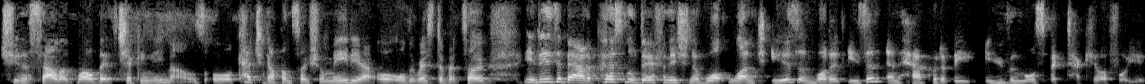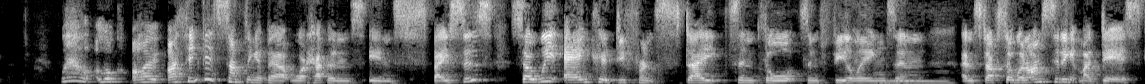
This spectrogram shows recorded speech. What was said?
tuna salad while they're checking emails or catching up on social media or all the rest of it. So it is about a personal definition of what lunch is and what it isn't, and how could it be even more spectacular for you. Well, look, I, I think there's something about what happens in spaces. So we anchor different states and thoughts and feelings mm. and, and stuff. So when I'm sitting at my desk,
